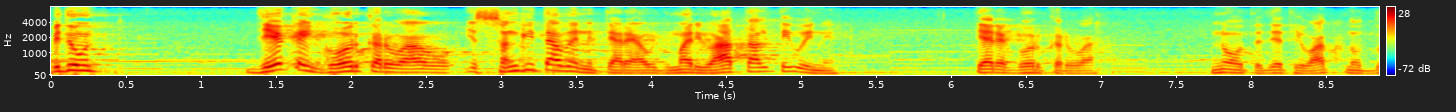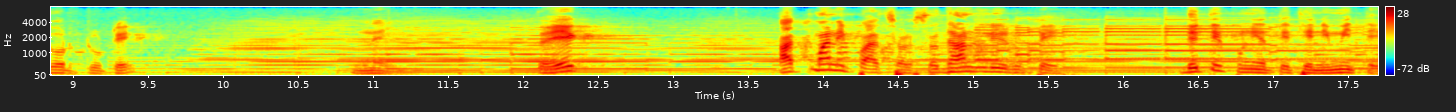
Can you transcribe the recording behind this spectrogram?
બીજું જે કંઈ ગોર કરવા આવો, એ સંગીત આવે ને ત્યારે આવું મારી વાત ચાલતી હોય ને ત્યારે ગોર કરવા ન તો જેથી વાતનો દોર તૂટે નહીં. તો એક આત્માની પાછળ શ્રદ્ધાંજલિ રૂપે દ્વિતી પુણ્યતિથિ નિમિત્તે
